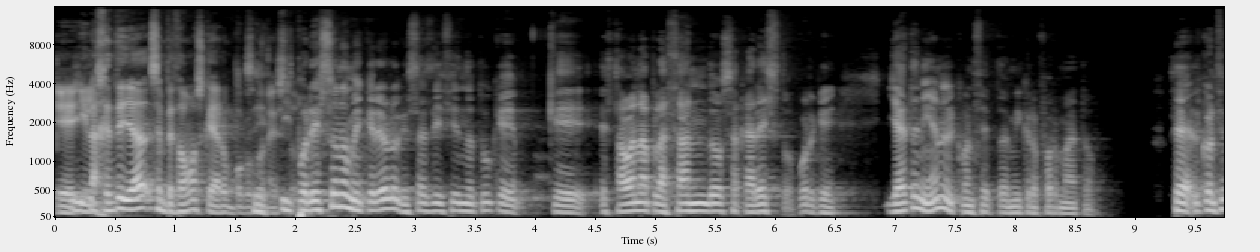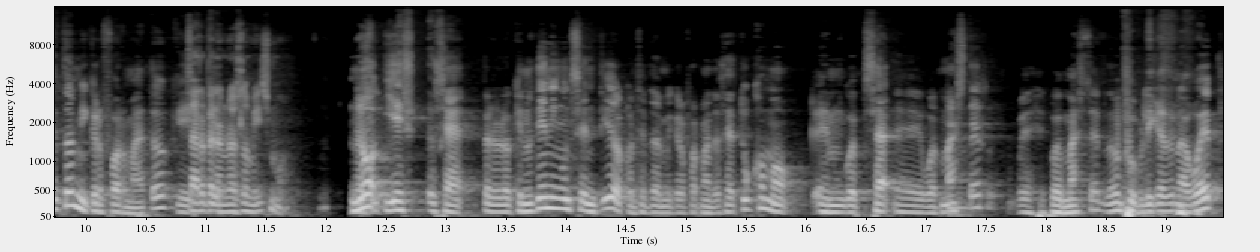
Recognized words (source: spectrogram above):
Eh, y, la gente ya se empezó a mosquear un poco Sí, con esto. Y por eso no me creo lo que estás diciendo tú, que, que estaban aplazando sacar esto, porque ya tenían el concepto de microformato. O sea, el concepto de microformato... Que, Claro, pero no es lo mismo. No, y es, o sea, pero lo que no tiene ningún sentido el concepto de microformato. O sea, tú como websa- eh, webmaster, eh, webmaster, ¿no? Publicas una web,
